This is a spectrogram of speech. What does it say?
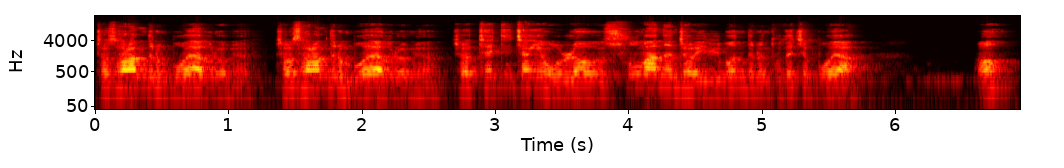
저 사람들은 뭐야 그러면? 저 사람들은 뭐야 그러면? 저 채팅창에 올라온 수많은 저 1번들은 도대체 뭐야? 어?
